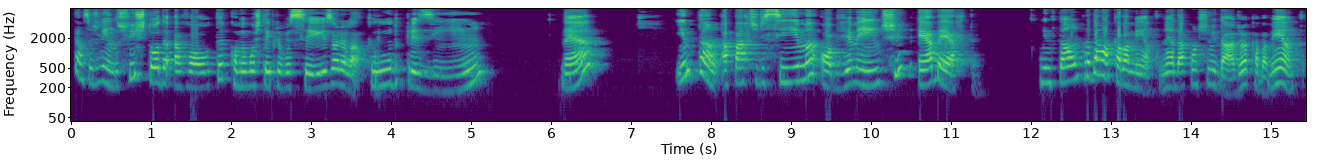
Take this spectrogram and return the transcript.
Então, seus lindos, fiz toda a volta, como eu mostrei para vocês. Olha lá, tudo presinho, né? Então, a parte de cima, obviamente, é aberta. Então, para dar um acabamento, né, dar continuidade ao acabamento,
